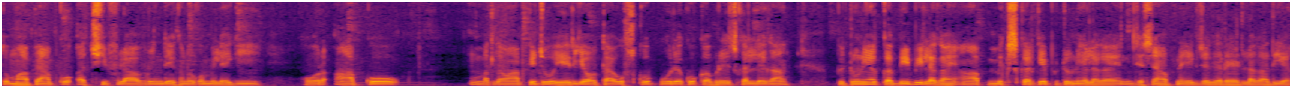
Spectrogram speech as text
तो वहाँ पे आपको अच्छी फ्लावरिंग देखने को मिलेगी और आपको मतलब आपके जो एरिया होता है, उसको पूरे को कवरेज कर लेगा। पिटूनिया कभी भी लगाएँ, आप मिक्स करके पिटूनिया लगाएँ, जैसे आपने एक जगह रेड लगा दिया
